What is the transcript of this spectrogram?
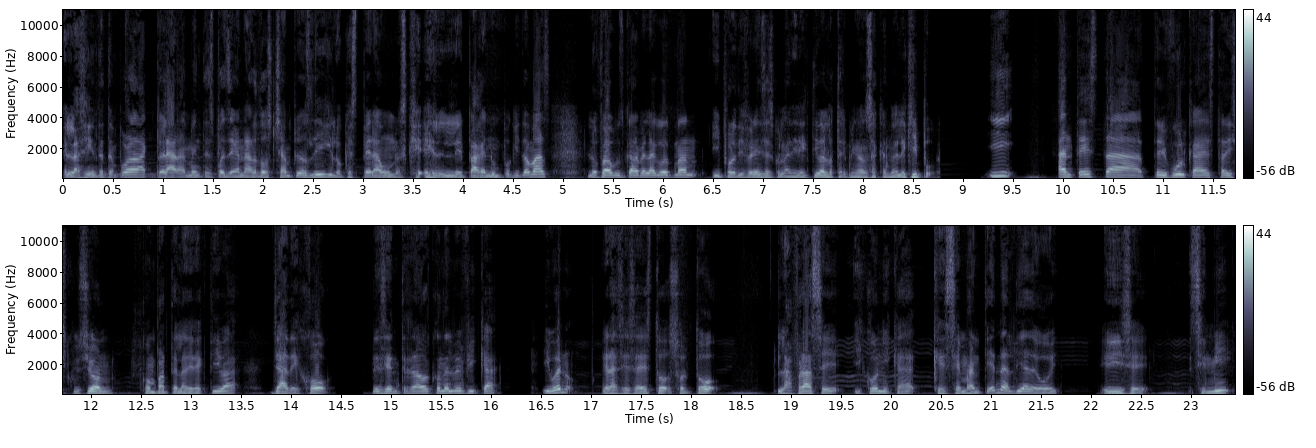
en la siguiente temporada, claramente después de ganar dos Champions League, lo que espera uno es que le paguen un poquito más. Lo fue a buscar Bela Goodman y por diferencias con la directiva lo terminaron sacando del equipo. Y ante esta trifulca, esta discusión con parte de la directiva, ya dejó de ser entrenador con el Benfica Y bueno, gracias a esto soltó la frase icónica que se mantiene al día de hoy y dice, sin mí,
